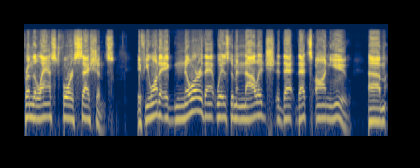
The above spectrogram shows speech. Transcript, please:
from the last four sessions. If you want to ignore that wisdom and knowledge, that that's on you. Um,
